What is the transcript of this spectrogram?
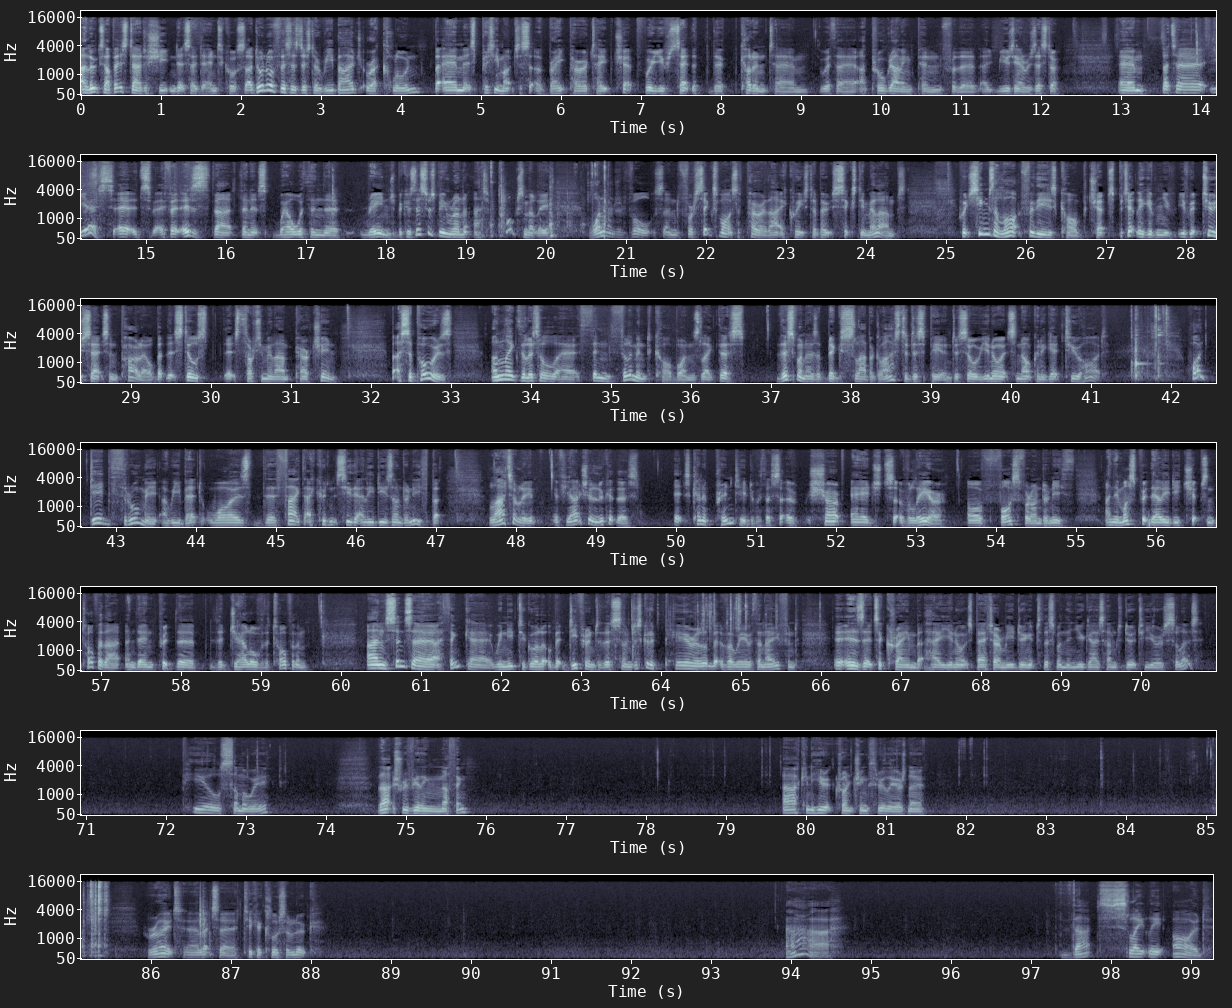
I looked up its data sheet and it's identical. So I don't know if this is just a rebadge or a clone, but um, it's pretty much a sort of bright power type chip where you set the, the current um, with a, a, programming pin for the uh, using a resistor. Um, but uh, yes, if it is that, then it's well within the range because this was being run at approximately 100 volts, and for 6 watts of power, that equates to about 60 milliamps which seems a lot for these cob chips, particularly given you've, you've got two sets in parallel, but it's still it's 30 milliamp per chain. But I suppose, unlike the little uh, thin filament cob ones like this, this one has a big slab of glass to dissipate into, so you know it's not going to get too hot. What did throw me a wee bit was the fact I couldn't see the LEDs underneath, but latterly, if you actually look at this, it's kind of printed with a sort of sharp-edged sort of layer of phosphor underneath and they must put the LED chips on top of that and then put the, the gel over the top of them. And since uh, I think uh, we need to go a little bit deeper into this, so I'm just going to pare a little bit of away with a knife. And it is, it's a crime, but hey, you know, it's better me doing it to this one than you guys having to do it to yours. So let's peel some away. That's revealing nothing. I can hear it crunching through layers now. Right, uh, let's uh, take a closer look. Ah, that's slightly odd.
